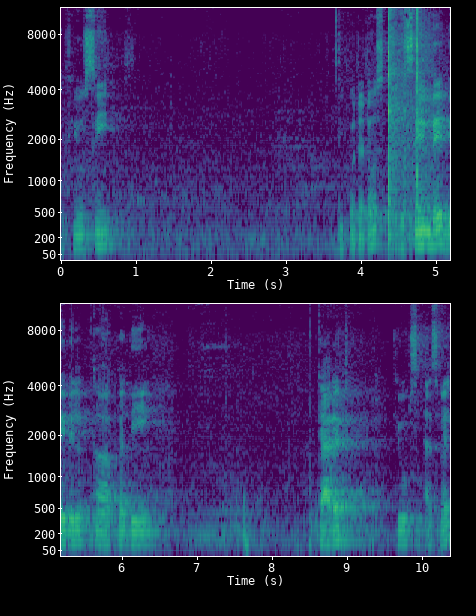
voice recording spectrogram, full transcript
If you see the potatoes. The same way we will uh, cut the carrot cubes as well.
